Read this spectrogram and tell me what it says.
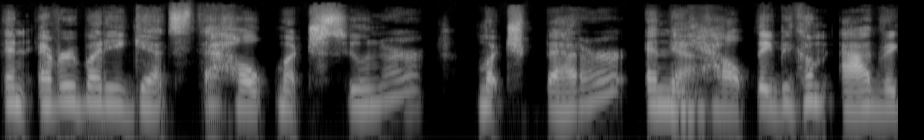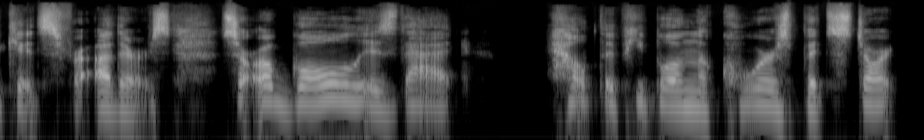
then everybody gets the help much sooner, much better, and they help. They become advocates for others. So our goal is that help the people in the course, but start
